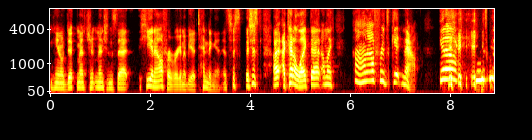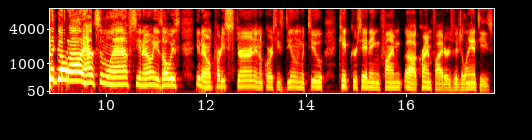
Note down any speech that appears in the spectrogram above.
you know, Dick mention, mentions that he and Alfred were going to be attending it. It's just, it's just, I, I kind of like that. I'm like, oh, Alfred's getting out. You know, he's gonna go out, have some laughs. You know, he's always, you know, pretty stern, and of course, he's dealing with two Cape Crusading crime uh, crime fighters, vigilantes.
